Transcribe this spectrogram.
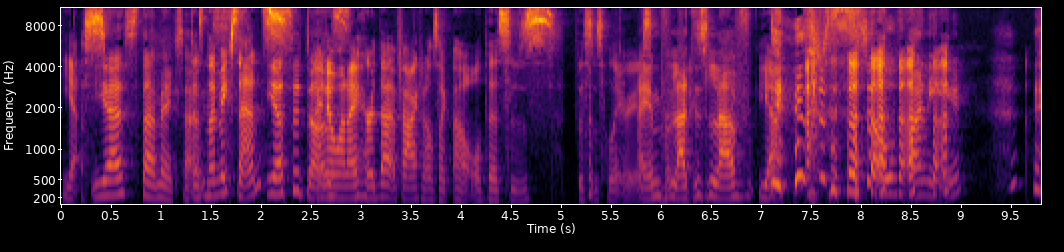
yes. Yes, that makes sense. Doesn't that make sense? Yes, it does. I know when I heard that fact, I was like, oh, well, this is this is hilarious. I am. Vladislav. Yeah. it's just so funny.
